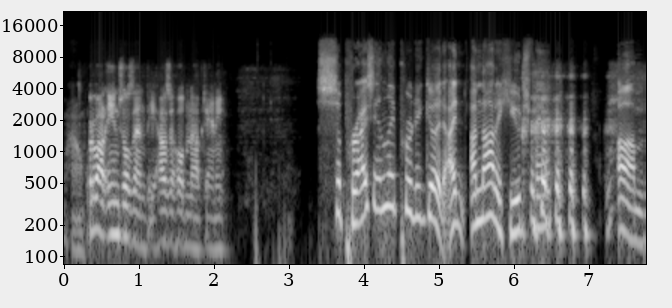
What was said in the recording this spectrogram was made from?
Wow. What about Angel's Envy? How's it holding up, Danny? Surprisingly pretty good. I, I'm not a huge fan. um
